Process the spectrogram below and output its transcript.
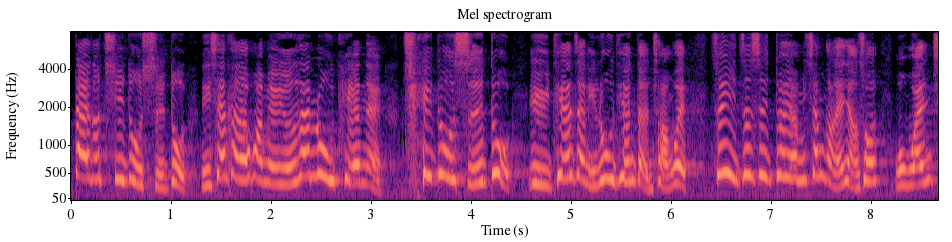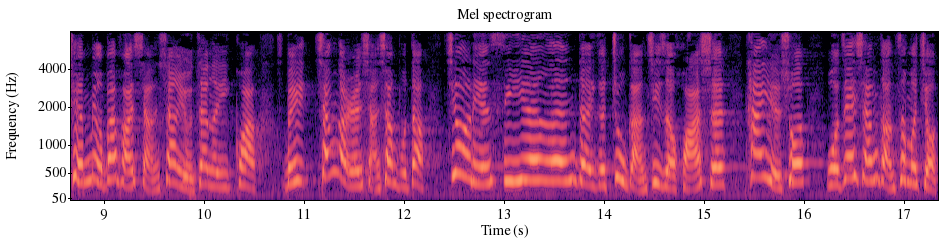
大概都七度十度。你现在看到画面，有人在录。露天呢，七度十度，雨天在你露天等床位，所以这是对他们香港来讲说，我完全没有办法想象有这样的一块，没香港人想象不到，就连 CNN 的一个驻港记者华生，他也说，我在香港这么久，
